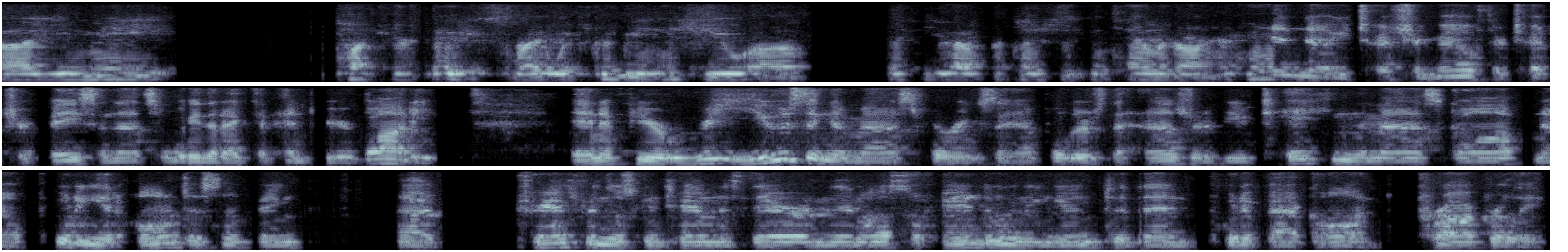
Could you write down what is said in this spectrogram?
uh, you may touch your face, right? Which could be an issue of if you have potentially contaminant on your hand, now you touch your mouth or touch your face, and that's a way that I can enter your body. And if you're reusing a mask, for example, there's the hazard of you taking the mask off, now putting it onto something, uh, transferring those contaminants there and then also handling again to then put it back on properly.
